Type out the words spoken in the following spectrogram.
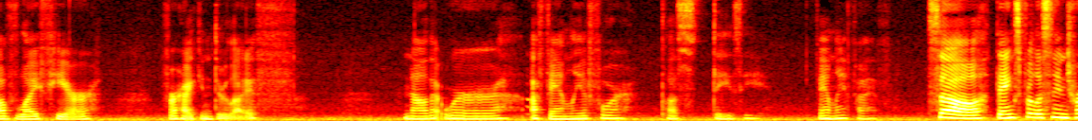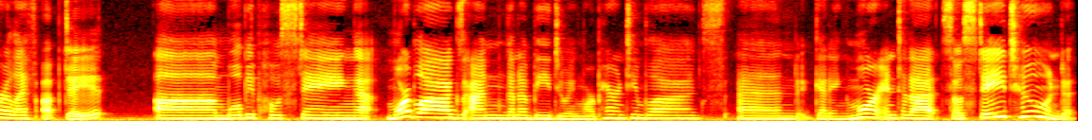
of life here for hiking through life. Now that we're a family of four plus Daisy, family of five. So, thanks for listening to our life update. Um, we'll be posting more blogs. I'm going to be doing more parenting blogs and getting more into that. So, stay tuned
